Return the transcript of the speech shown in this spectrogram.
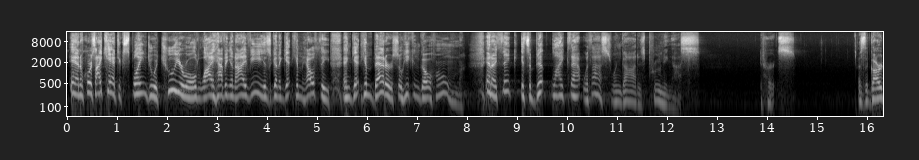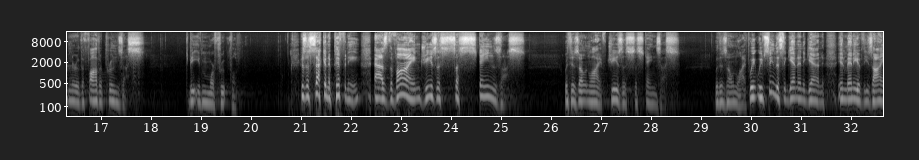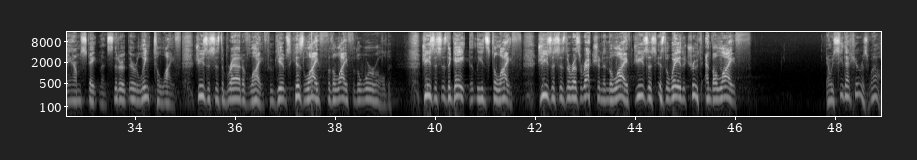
And of course, I can't explain to a two year old why having an IV is going to get him healthy and get him better so he can go home. And I think it's a bit like that with us when God is pruning us. It hurts. As the gardener, the Father prunes us to be even more fruitful. Here's a second epiphany. As the vine, Jesus sustains us with his own life. Jesus sustains us with his own life. We, have seen this again and again in many of these I am statements that are they're linked to life. Jesus is the bread of life who gives his life for the life of the world. Jesus is the gate that leads to life. Jesus is the resurrection and the life. Jesus is the way, the truth, and the life. And we see that here as well.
